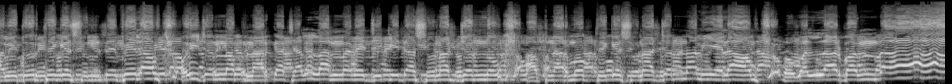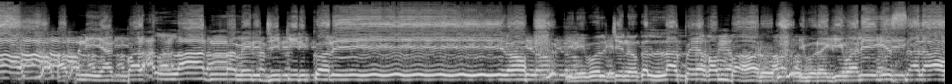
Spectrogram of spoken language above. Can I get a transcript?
আমি দূর থেকে শুনতে পেলাম, ওই জন্য আপনার কাছে আল্লাহর নামে জিকিরটা শোনার জন্য, আপনার মুখ থেকে শোনার জন্য আমি এলাম। ও আল্লাহর বান্দা, আপনি একবার আল্লাহর নামের জিকির করে তিনি বলছেন, ও আল্লাহর পয়গম্বর ইব্রাহিম আলাইহিস সালাম,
